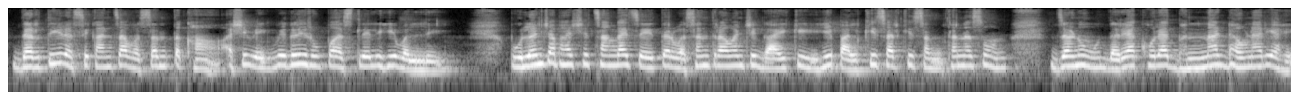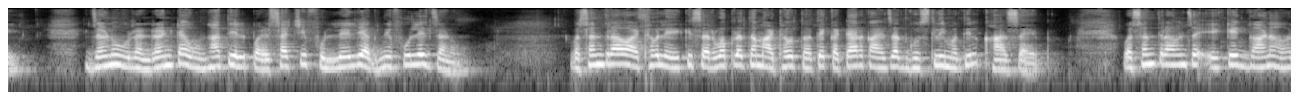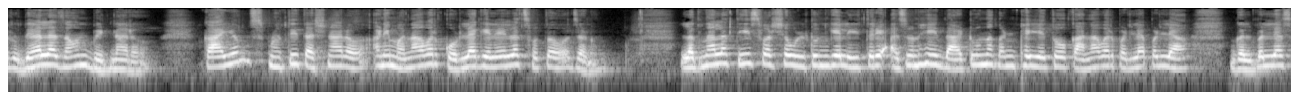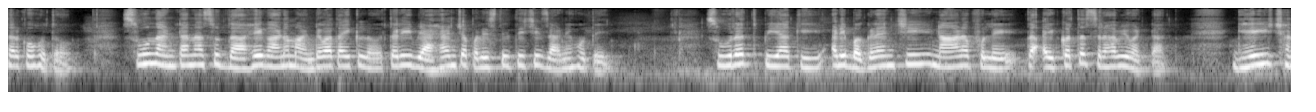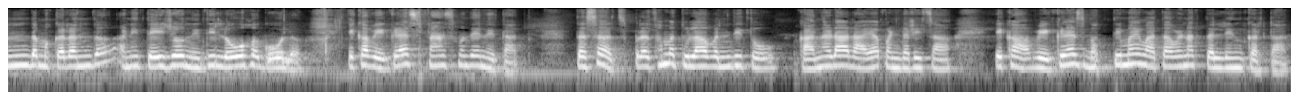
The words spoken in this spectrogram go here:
दर्दी रसिकांचा वसंत खां अशी वेगवेगळी रूपं असलेली ही वल्ली. पुलंच्या भाषेत सांगायचे तर वसंतरावांची गायकी ही पालखीसारखी संथ नसून जणू दऱ्याखोऱ्यात भन्नाट धावणारी आहे. जणू रणरणट्या उन्हातील पळसाची फुललेली अग्निफुलेच जणू. वसंतराव आठवले की सर्वप्रथम आठवतं ते कट्यार काळजात घुसलीमधील खासाहेब. वसंतरावांचं एक एक गाणं हृदयाला जाऊन भिडणारं कायम स्मृतीत असणारं आणि मनावर कोरल्या गेलेलंच होतं जणू. लग्नाला तीस वर्ष उलटून गेली तरी अजूनही दाटून कंठ येतो कानावर पडल्या पडल्या गलबल्ल्यासारखं होतं. सून आणतानासुद्धा हे गाणं मांडवात ऐकलं तरी व्याह्यांच्या परिस्थितीची जाणीव होते. सुरत पियाकी आणि बगळ्यांची नाळ फुले तर ऐकतच राहावी वाटतात. घेई छंद मकरंद आणि तेजो निधी लोह गोल एका वेगळ्याच ट्रान्समध्ये नेतात. तसंच प्रथम तुला वंदितो कानडा राया पंढरीचा एका वेगळ्याच भक्तिमय वातावरणात तल्लीन करतात.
